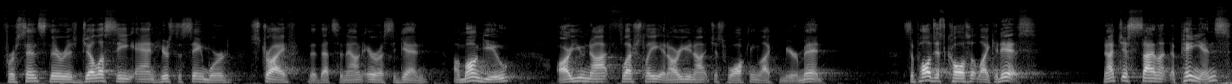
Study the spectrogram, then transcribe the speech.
for since there is jealousy and, here's the same word, strife, that, that's the noun eris again, among you, are you not fleshly and are you not just walking like mere men? So Paul just calls it like it is. Not just silent opinions,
